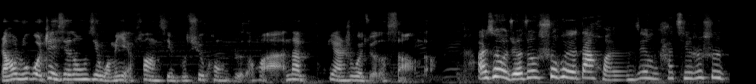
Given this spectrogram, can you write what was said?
然后，如果这些东西我们也放弃不去控制的话，那必然是会觉得丧的。而且，我觉得就社会的大环境，它其实是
